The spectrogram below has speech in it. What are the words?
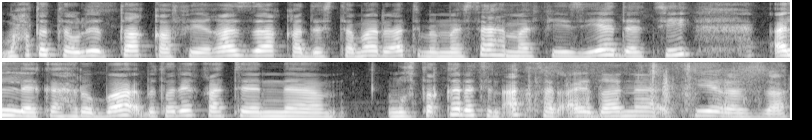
لمحطة توليد الطاقة في غزة قد استمرت مما ساهم في زيادة الكهرباء بطريقة مستقرة أكثر أيضا في غزة.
